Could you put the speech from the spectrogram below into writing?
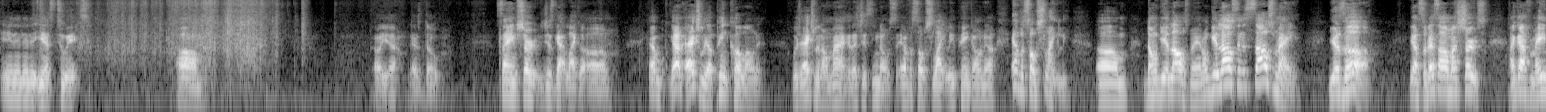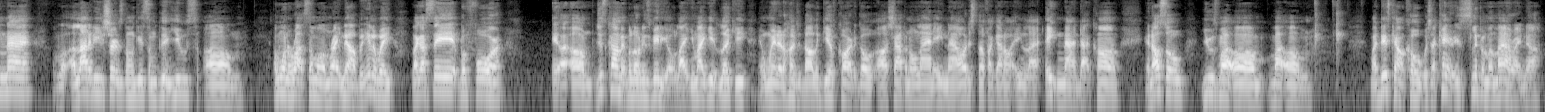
Yes, 2X. Um. Oh yeah, that's dope. Same shirt, just got like a um, got actually a pink color on it, which actually don't mind because that's just you know ever so slightly pink on there, ever so slightly. Um, don't get lost, man. Don't get lost in the sauce, man. Yes, sir. Yeah, so that's all my shirts I got from 89. A lot of these shirts gonna get some good use. Um, I want to rock some of them right now. But anyway, like I said before, uh, um, just comment below this video. Like, you might get lucky and win a $100 gift card to go uh, shopping online, 89, all this stuff I got on 89.com. And also use my um my um my discount code, which I can't, it's slipping my mind right now.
